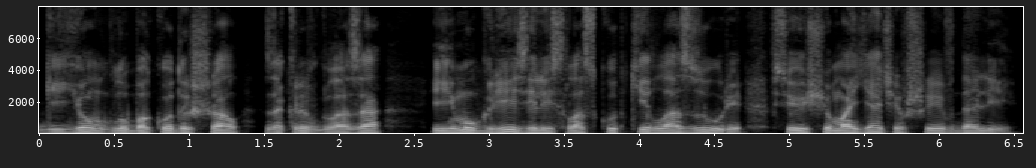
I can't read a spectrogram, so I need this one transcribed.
Гийом глубоко дышал, закрыв глаза, и ему грезились лоскутки лазури, все еще маячившие вдали.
